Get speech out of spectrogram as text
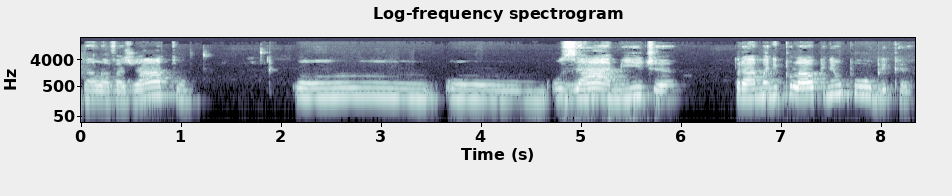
da Lava Jato um, um, usar a mídia para manipular a opinião pública.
